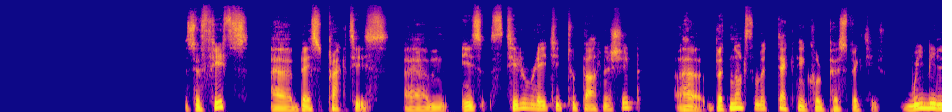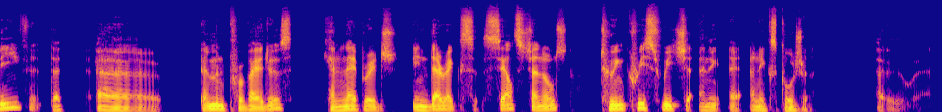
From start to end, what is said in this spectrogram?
The fifth uh, best practice um, is still related to partnership, uh, but not from a technical perspective. We believe that uh, payment providers can leverage indirect sales channels to increase reach and, and exposure uh,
